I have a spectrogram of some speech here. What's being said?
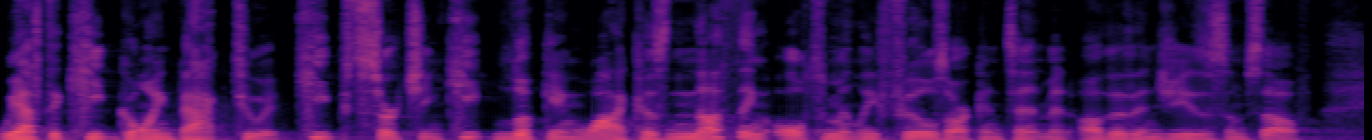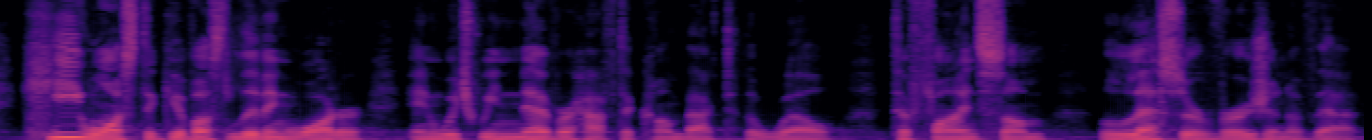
We have to keep going back to it, keep searching, keep looking. Why? Because nothing ultimately fills our contentment other than Jesus Himself. He wants to give us living water in which we never have to come back to the well to find some lesser version of that.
